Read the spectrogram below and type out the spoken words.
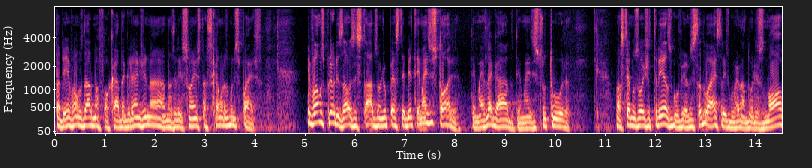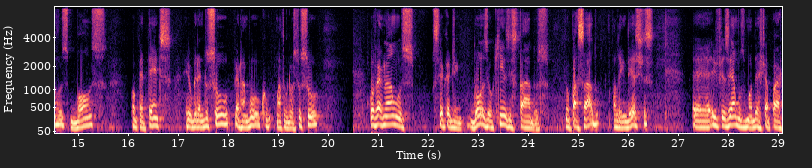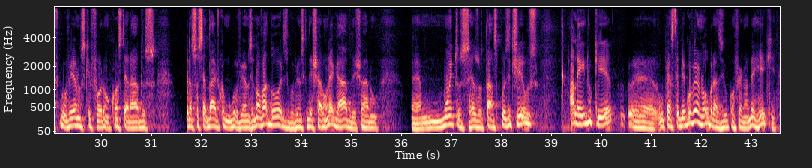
também vamos dar uma focada grande na, nas eleições das câmaras municipais. E vamos priorizar os estados onde o PSDB tem mais história, tem mais legado, tem mais estrutura. Nós temos hoje três governos estaduais, três governadores novos, bons, competentes: Rio Grande do Sul, Pernambuco, Mato Grosso do Sul. Governamos cerca de 12 ou 15 estados no passado, além destes, eh, e fizemos, modéstia à parte, governos que foram considerados pela sociedade como governos inovadores, governos que deixaram legado, deixaram eh, muitos resultados positivos, além do que eh, o PSDB governou o Brasil com Fernando Henrique,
